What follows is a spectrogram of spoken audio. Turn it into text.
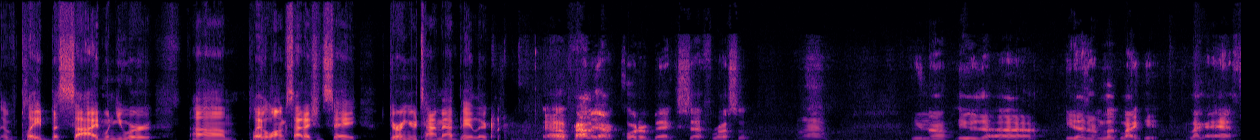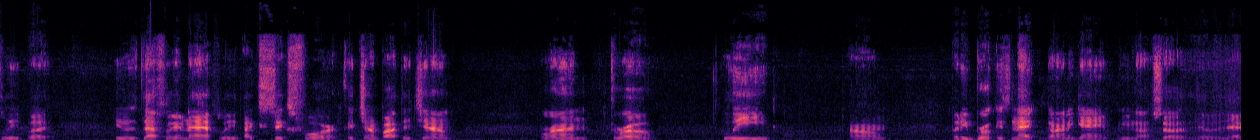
a, played beside when you were um, played alongside, I should say, during your time at Baylor? Uh, probably our quarterback, Seth Russell. Uh, you know, he was a uh, he doesn't look like it like an athlete, but he was definitely an athlete, like six four, could jump out the gym, run, throw, lead. Um, but he broke his neck during the game, you know, so it was, that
